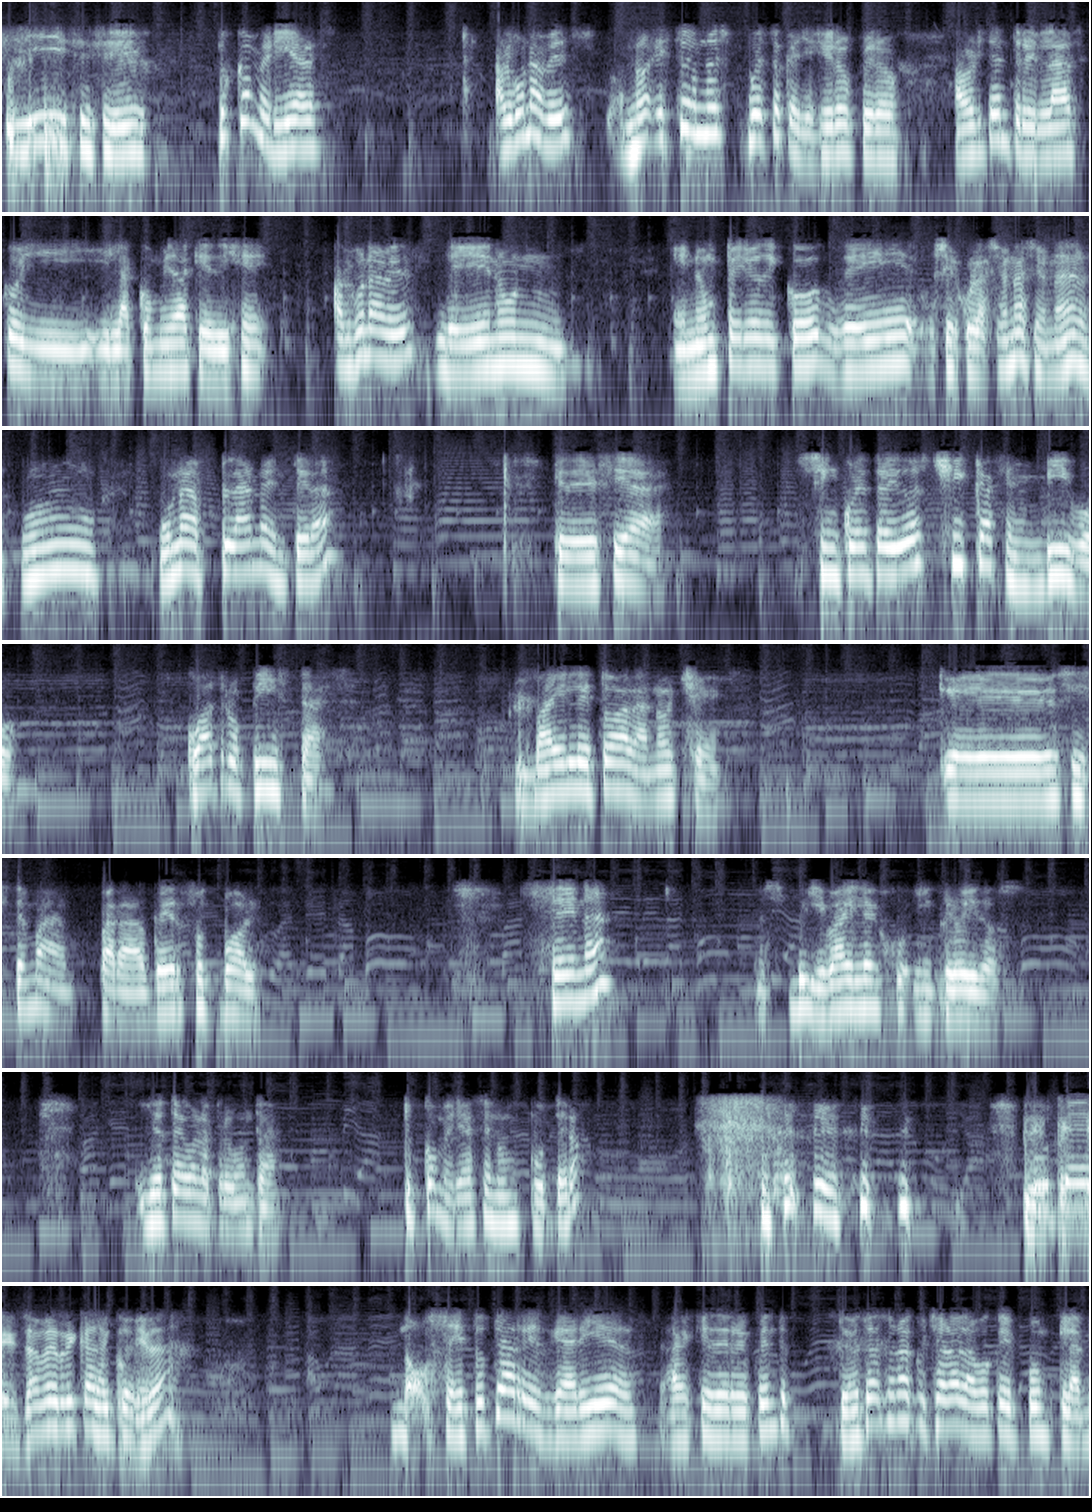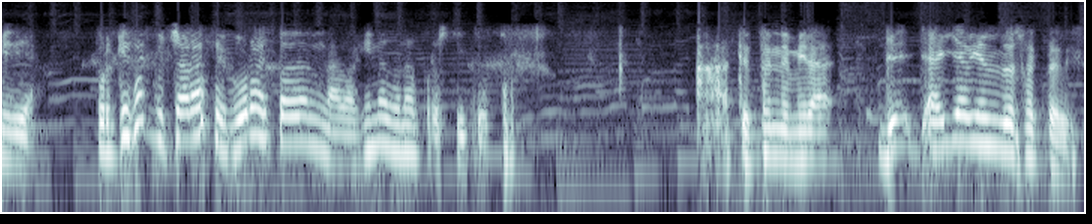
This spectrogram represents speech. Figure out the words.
sí, sí, sí. ¿Tú comerías alguna vez? No, esto no es puesto callejero, pero ahorita entre el asco y la comida que dije, alguna vez leí en un en un periódico de circulación nacional un- una plana entera que decía 52 chicas en vivo, cuatro pistas, baile toda la noche, que sistema para ver fútbol, cena y baile incluidos. Yo te hago la pregunta, ¿tú comerías en un putero? ¿Sabe rica la comida? No sé, tú te arriesgarías a que de repente te metas una cuchara a la boca y pum, clamidia. Porque esa cuchara seguro ha estado en la vagina de una prostituta. Ah, depende, mira, ahí ya vienen dos factores.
